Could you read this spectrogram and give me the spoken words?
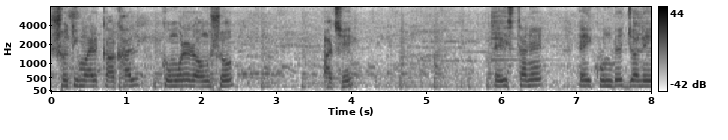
সতী মায়ের কাঁখাল কোমরের অংশ আছে। এই স্থানে, এই কুণ্ডের জলে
